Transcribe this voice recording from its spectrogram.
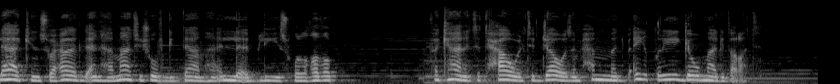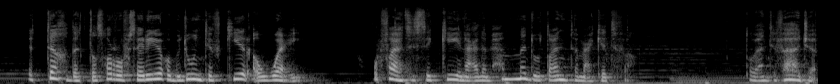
لكن سعاد لأنها ما تشوف قدامها إلا إبليس والغضب. فكانت تحاول تتجاوز محمد بأي طريقة وما قدرت. اتخذت تصرف سريع وبدون تفكير أو وعي ورفعت السكينة على محمد وطعنته مع كتفه. طبعا تفاجأ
